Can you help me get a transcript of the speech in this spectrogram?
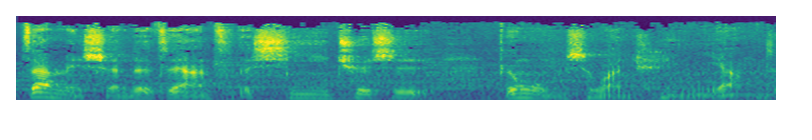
赞美神的这样子的心意，却是跟我们是完全一样的。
